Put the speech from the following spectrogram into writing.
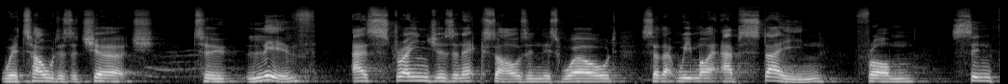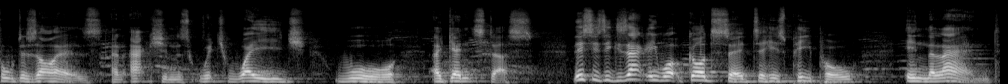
we're told as a church to live as strangers and exiles in this world so that we might abstain from sinful desires and actions which wage war against us. This is exactly what God said to his people in the land.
